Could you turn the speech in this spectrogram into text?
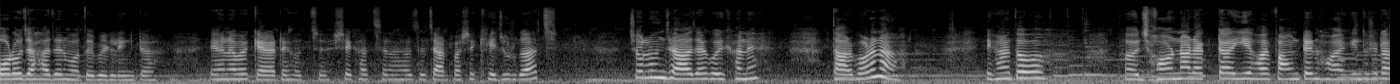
বড় জাহাজের মতো বিল্ডিংটা এখানে আবার ক্যারাটে হচ্ছে, শেখাচ্ছে না, হচ্ছে চারপাশে খেজুর গাছ। চলুন যাওয়া যাক ওইখানে। তারপরে না, এখানে তো ঝর্নার একটা ইয়ে হয় ফাউন্টেন হয়, কিন্তু সেটা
